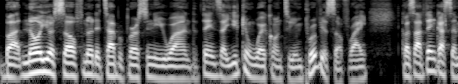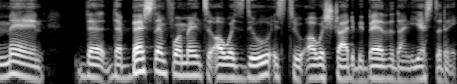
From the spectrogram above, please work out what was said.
But know yourself, know the type of person you are, and the things that you can work on to improve yourself, right? Because I think as a man, the the best thing for a man to always do is to always try to be better than yesterday.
